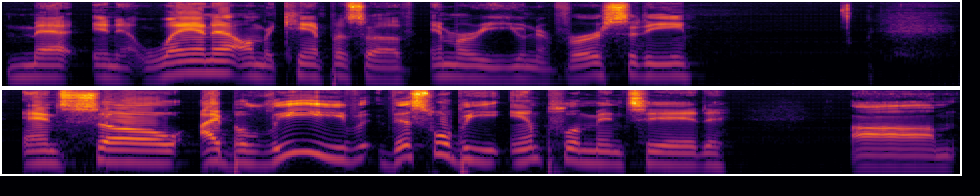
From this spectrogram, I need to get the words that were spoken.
met in Atlanta on the campus of Emory University. And so I believe this will be implemented. Um,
